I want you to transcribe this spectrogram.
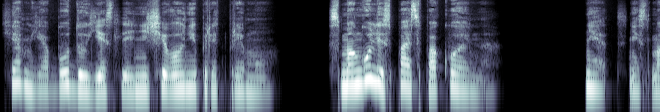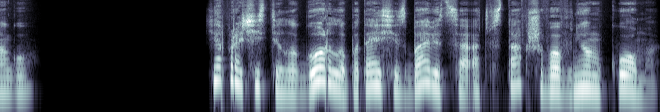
Кем я буду, если ничего не предприму? Смогу ли спать спокойно? Нет, не смогу. Я прочистила горло, пытаясь избавиться от вставшего в нем кома,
